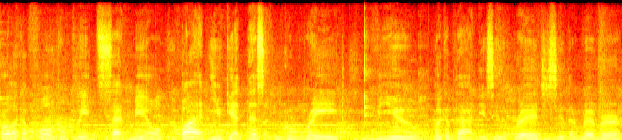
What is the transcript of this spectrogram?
for like a full complete set meal. But you get this great view. Look at that. You see the bridge, you see the river.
